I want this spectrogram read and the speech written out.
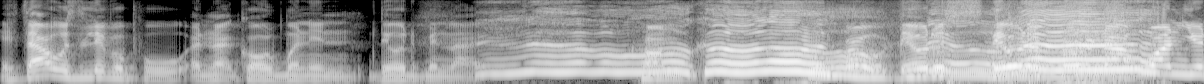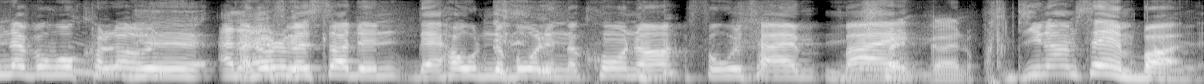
If that was Liverpool and that goal went in, they would have been like, Come, bro, they would have they would have thrown that one. You never walk alone. Yeah, and and all of a everything- sudden, they're holding the ball in the corner full time. Bye. Trent going, Do you know what I'm saying? But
